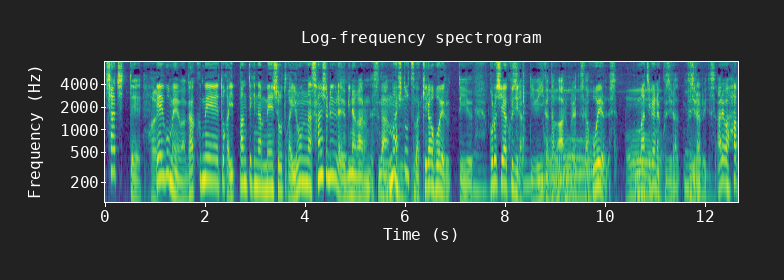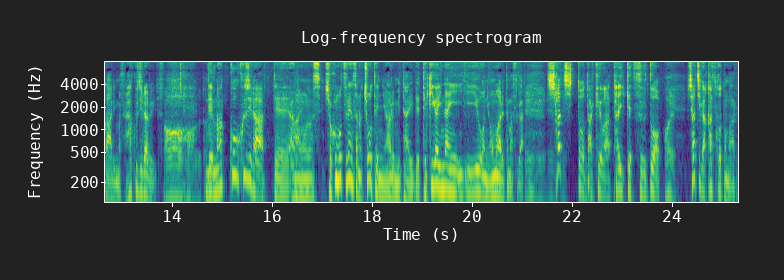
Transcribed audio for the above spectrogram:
シャチっては、い英語名は学名とか一般的な名称とかいろんな3種類ぐらい呼び名があるんですが、まあ、一つはキラーホエールっていう、殺し屋クジラっていう言い方があるぐらいですから、ホエールですよ。間違いなくクジラ、クジラ類です。あれは歯があります。歯クジラ類です。で、マッコウクジラって、あの、食物連鎖の頂点にあるみたいで敵がいないように思われてますがええ、シャチとだけは対決すると、はい。シャチが勝つこともある。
